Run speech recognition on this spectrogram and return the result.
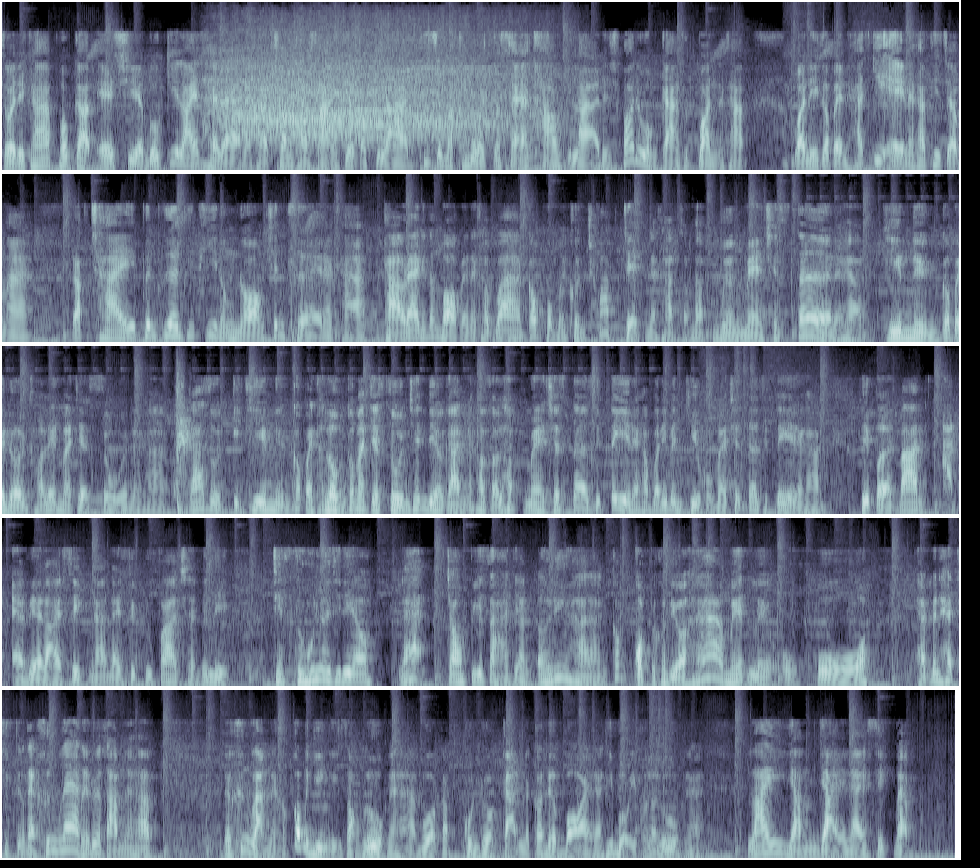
สวัสดีครับ พบกับเอเชียบุ๊กี้ไลฟ์ไทยแลนด์นะครับ ช่องข่าวสารเกี่ยวกับกีฬาที่จะมาขมวดกระแสข่าวกีฬา โดยเฉพาะในวงการฟุตบอลนะครับ วันนี้ก็เป็นฮัตกี้เองนะครับที่จะมา รับใช้เพื่อนๆ พี่ๆ น้องๆ เช่นเคยนะครับข่าวแรกนี่ต้องบอกเลยนะครับว่าก็ผมเป็นคนชอบ7นะครับสำหรับเมืองแมนเชสเตอร์นะครับทีมหนึ่งก็ไปโดนเขาเล่นมา 70 นะครับล่าสุดอีกทีมหนึ่งก็ไปถล่มก็มา 70 เช่นเดียวกันนะครับสำหรับแมนเชสเตอร์ซิตี้นะครับวันนี้เป็นคิวของแมนเชสเตอร์ซิตี้นะครับที่เปิดบ้านอัดแอร์เบียไลซิกนะในศึกยูฟ่าแชมเปี้ยนลีก70 เลยทีเดียว และจอมปีศาจอย่างเออร์ลิงฮาลันก็กดไปคนเดียว 5 เม็ดเลย โอ้โหแถมเป็นแฮตทริกตั้งแต่ครึ่งแรกเลยด้วยซ้ำนะครับ แล้วครึ่งหลังเนี่ยเขาก็มายิงอีก 2 ลูกนะฮะ บวกกับกุนดัวกันแล้วก็เดอะบอยนะที่บวกอีกคนละลูกนะไล่ยำใหญ่ไลซิกแบบ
